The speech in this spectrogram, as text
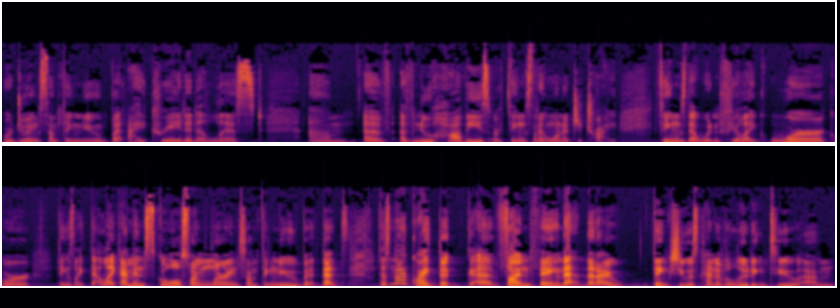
or doing something new but i created a list um, of of new hobbies or things that I wanted to try, things that wouldn't feel like work or things like that. Like I'm in school, so I'm learning something new, but that's that's not quite the uh, fun thing that that I think she was kind of alluding to. Um,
